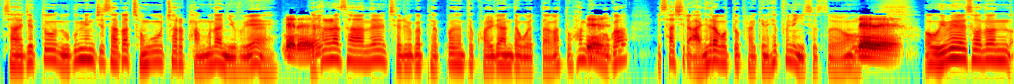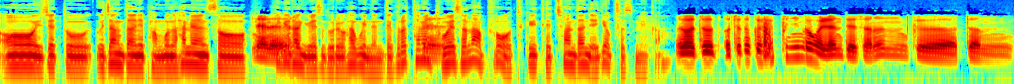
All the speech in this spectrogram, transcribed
자 이제 또 누구민 지사가 정부부처를 방문한 이후에 네네. 한라산을 재료가 100% 관리한다고 했다가 또 환경부가 네. 사실 아니라고 또 밝힌 해프닝이 있었어요. 네네. 어, 의회에서는 어, 이제 또 의장단이 방문을 하면서 네네. 해결하기 위해서 노력을 하고 있는데 그렇다면 네. 도에서는 앞으로 어떻게 대처한다는 얘기 없었습니까? 어, 저, 어쨌든 그 해프닝과 관련돼서는 그 어떤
